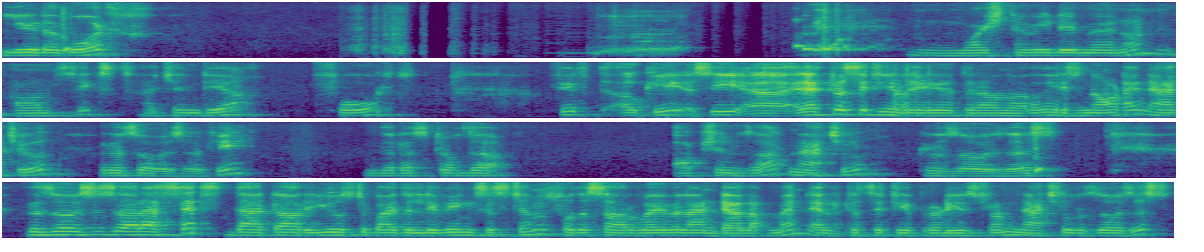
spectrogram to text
ലീഡർ Vaishnavi D. Menon on 6th, Achintya 4th, 5th. Okay, see, uh, electricity is not a natural resource. Okay, the rest of the options are natural resources. Resources are assets that are used by the living systems for the survival and development. Electricity produced from natural resources.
